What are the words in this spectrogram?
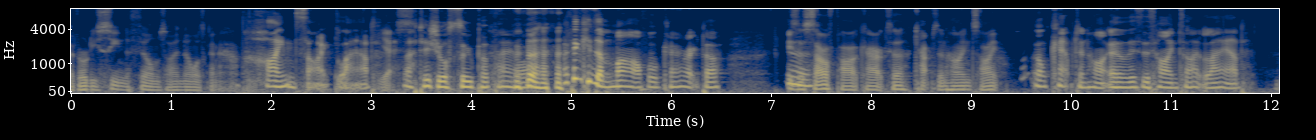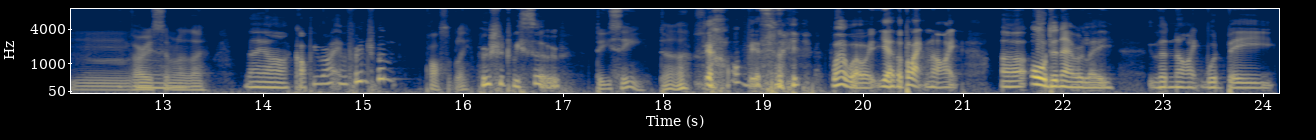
I've already seen the film, so I know what's going to happen. Hindsight, lad. Yes. that is your superpower. I think he's a Marvel character. He's a South Park character, Captain Hindsight. Oh, Captain Hind. Oh, this is Hindsight Lad. Mm, very similar, though. They are copyright infringement. Possibly. Who should we sue? DC, duh. Obviously. Where were we? Yeah, the Black Knight. Uh, ordinarily, the knight would be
